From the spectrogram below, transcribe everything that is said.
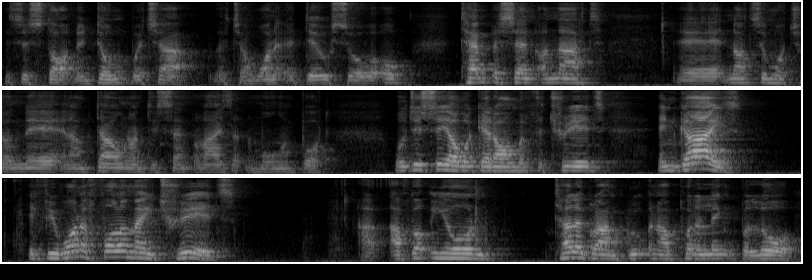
This is starting to dump, which I which I wanted to do. So we're up 10% on that. Uh, not so much on there, and I'm down on Decentraland at the moment. But we'll just see how we get on with the trades. And guys, if you want to follow my trades, I've got my own Telegram group, and I'll put a link below.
